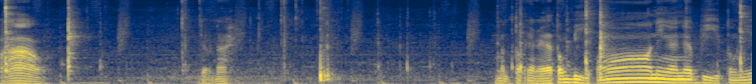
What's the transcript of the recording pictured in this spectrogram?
ว้าว เดี๋ยวนะ มันต้องยังไงต้องบีบอ๋อนี่ไงเนี่ยบีบตรงนี้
